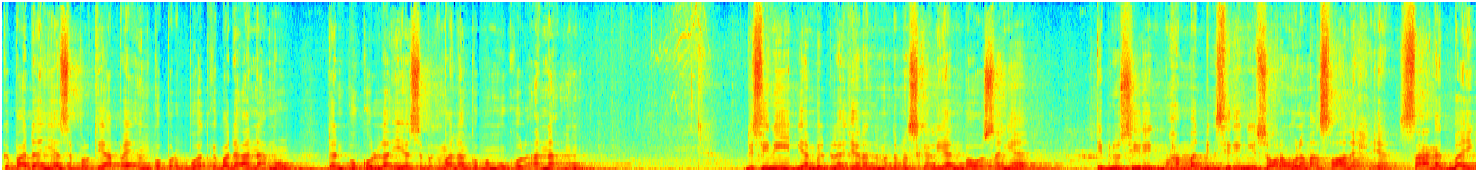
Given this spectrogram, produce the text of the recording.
kepadanya seperti apa yang engkau perbuat kepada anakmu dan pukullah ia sebagaimana engkau memukul anakmu. Di sini diambil pelajaran teman-teman sekalian bahwasanya Ibnu Sirin, Muhammad bin Sirin ini seorang ulama saleh ya, sangat baik.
